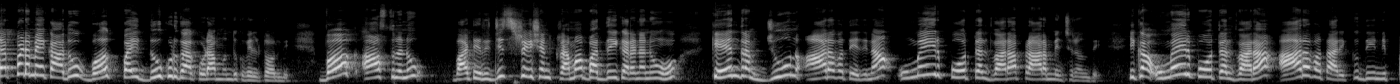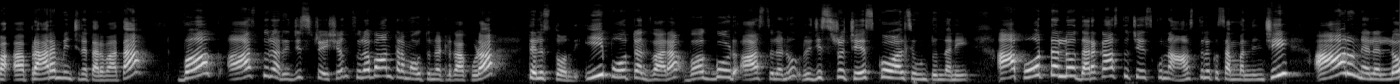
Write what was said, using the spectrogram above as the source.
చెప్పడమే కాదు వర్క్ పై దూకుడుగా కూడా ముందుకు వెళ్తోంది. వర్క్ ఆస్తులను వాటి రిజిస్ట్రేషన్ క్రమబద్ధీకరణను కేంద్రం జూన్ ఆరవ తేదీన ఉమేర్ పోర్టల్ ద్వారా ప్రారంభించనుంది. ఇక ఉమేర్ పోర్టల్ ద్వారా ఆరవ తారీఖు దీన్ని ప- ప్రారంభించిన తర్వాత వర్క్ ఆస్తుల రిజిస్ట్రేషన్ సులభాంతరం అవుతున్నట్లుగా కూడా తెలుస్తోంది. ఈ పోర్టల్ ద్వారా వర్క్ బోర్డు ఆస్తులను రిజిస్టర్ చేసుకోవాల్సి ఉంటుందని ఆ పోర్టల్లో దరఖాస్తు చేసుకున్న ఆస్తులకు సంబంధించి ఆరు నెలల్లో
